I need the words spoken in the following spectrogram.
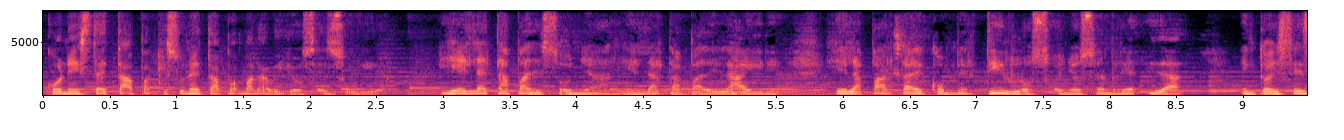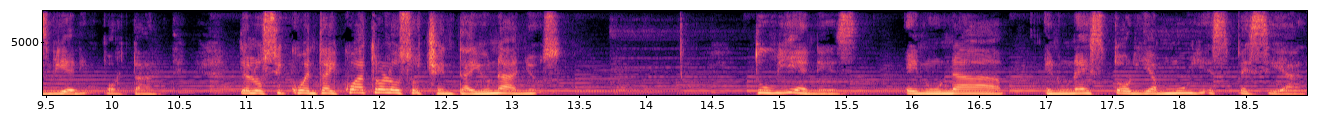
con esta etapa que es una etapa maravillosa en su vida. Y es la etapa de soñar, y es la etapa del aire, y es la parte de convertir los sueños en realidad. Entonces es bien importante. De los 54 a los 81 años, tú vienes en una, en una historia muy especial.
